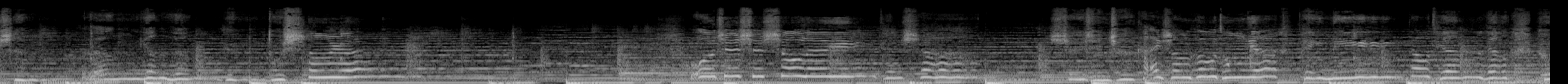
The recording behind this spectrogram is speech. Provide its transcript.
神，冷言冷语，多伤人。我只是受了一点伤，时间遮开伤口痛，也陪你到天亮。可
